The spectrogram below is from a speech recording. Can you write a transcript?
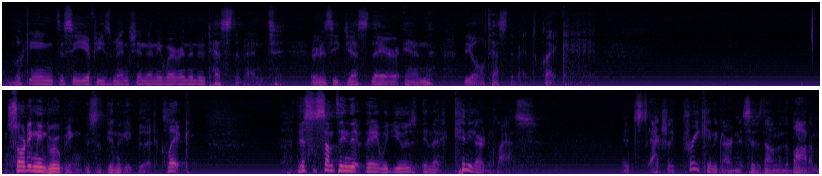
I'm looking to see if he's mentioned anywhere in the New Testament, or is he just there in the Old Testament? Click. Sorting and grouping. This is going to get good. Click. This is something that they would use in a kindergarten class. It's actually pre kindergarten, it says down on the bottom.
